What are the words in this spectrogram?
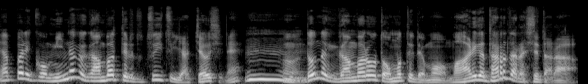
やっぱりこう、みんなが頑張ってるとついついやっちゃうしね。うんうん、どんだけ頑張ろうと思ってても、周りがダラダラしてたら、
